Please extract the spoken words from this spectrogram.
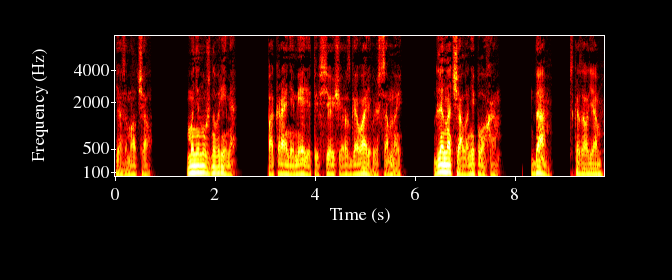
Я замолчал. Мне нужно время. По крайней мере, ты все еще разговариваешь со мной. Для начала неплохо. Да, сказал я.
